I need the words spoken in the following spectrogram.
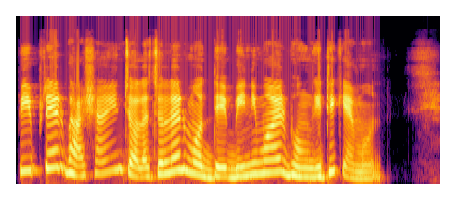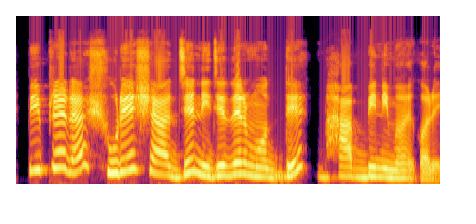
পিঁপড়ের ভাষাহীন চলাচলের মধ্যে বিনিময়ের ভঙ্গিটি কেমন? পিঁপড়েরা সুরের সাহায্যে নিজেদের মধ্যে ভাব বিনিময় করে।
